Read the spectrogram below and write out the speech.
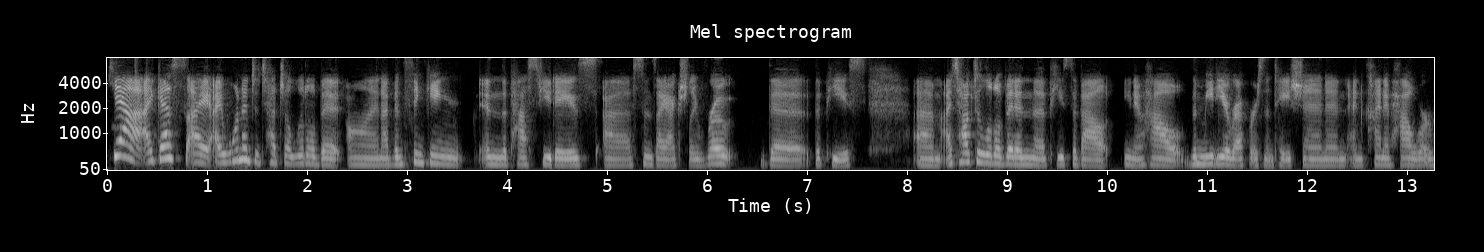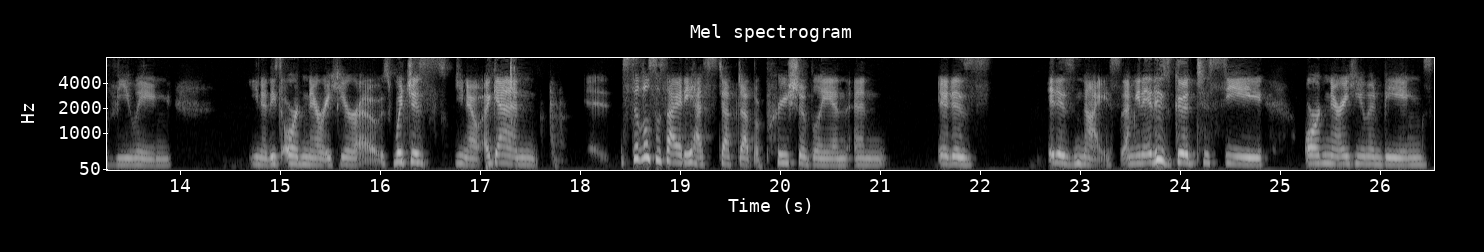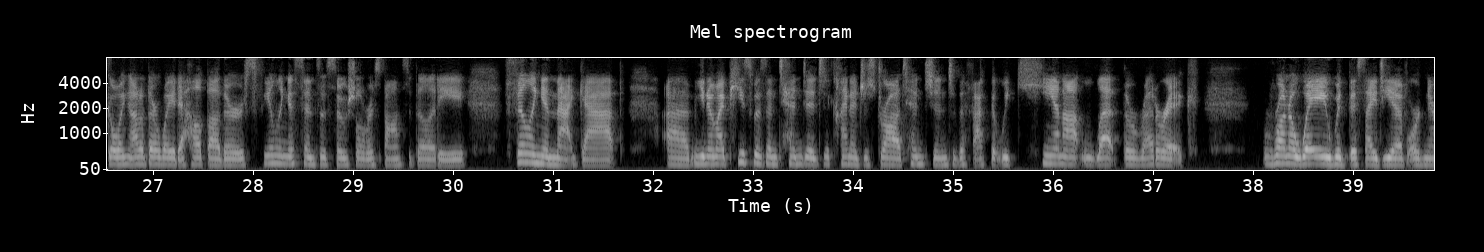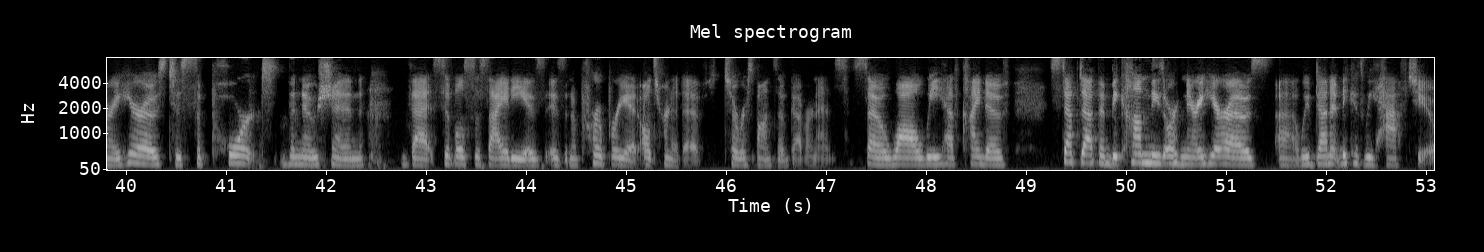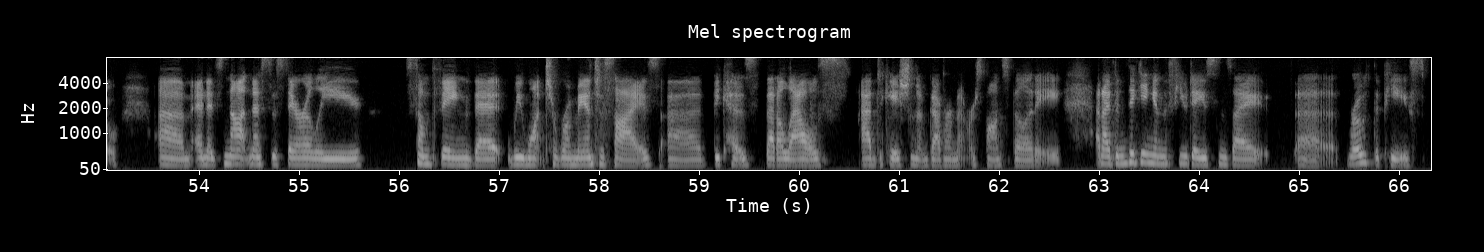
Yeah, I guess I, I wanted to touch a little bit on. I've been thinking in the past few days uh, since I actually wrote the the piece. Um, I talked a little bit in the piece about you know how the media representation and and kind of how we're viewing you know these ordinary heroes which is you know again civil society has stepped up appreciably and and it is it is nice. I mean it is good to see ordinary human beings going out of their way to help others feeling a sense of social responsibility filling in that gap. Um, you know my piece was intended to kind of just draw attention to the fact that we cannot let the rhetoric run away with this idea of ordinary heroes to support the notion that civil society is, is an appropriate alternative to responsive governance. So while we have kind of stepped up and become these ordinary heroes, uh, we've done it because we have to. Um, and it's not necessarily something that we want to romanticize uh, because that allows abdication of government responsibility. And I've been thinking in the few days since I uh, wrote the piece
